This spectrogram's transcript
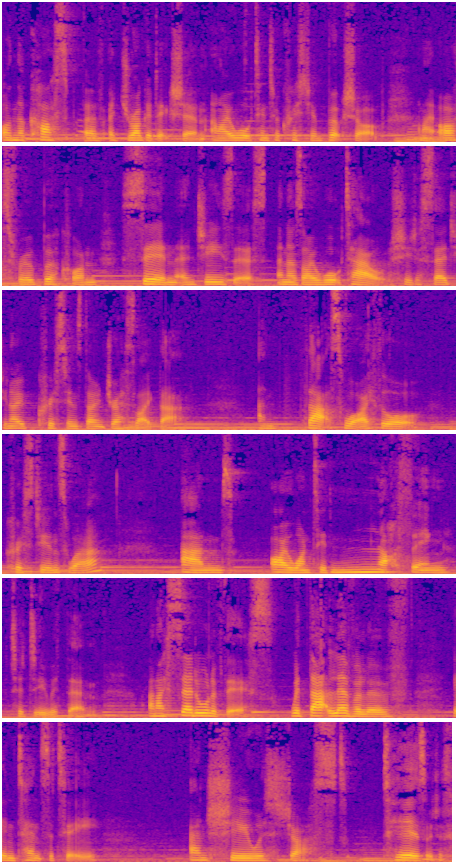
on the cusp of a drug addiction. And I walked into a Christian bookshop and I asked for a book on sin and Jesus. And as I walked out, she just said, You know, Christians don't dress like that. And that's what I thought Christians were. And I wanted nothing to do with them. And I said all of this with that level of intensity. And she was just, tears were just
